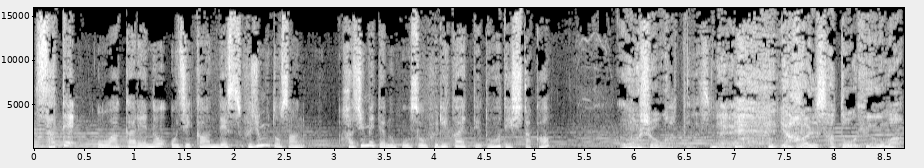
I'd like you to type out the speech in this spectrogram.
た。さて、お別れのお時間です。藤本さん、初めての放送を振り返ってどうでしたか？面白かったですね。やはり佐藤ヒューマン、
